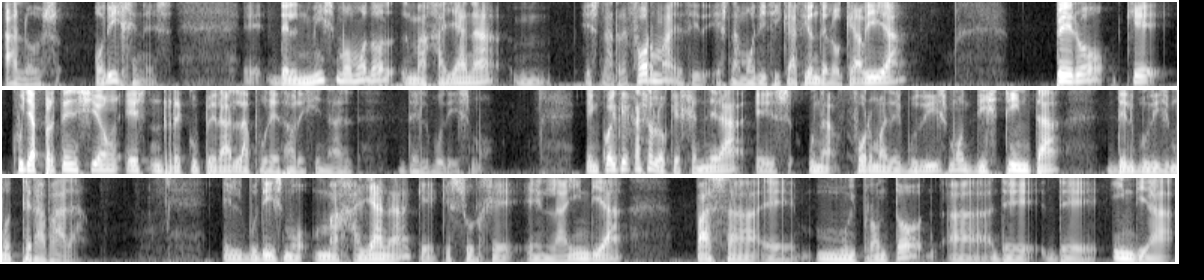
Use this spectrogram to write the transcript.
a los orígenes. Eh, del mismo modo, el Mahayana mm, es una reforma, es decir, es una modificación de lo que había, pero que, cuya pretensión es recuperar la pureza original del budismo. En cualquier caso, lo que genera es una forma de budismo distinta del budismo Theravada. El budismo Mahayana, que, surge en la India, pasa eh, muy pronto de, India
